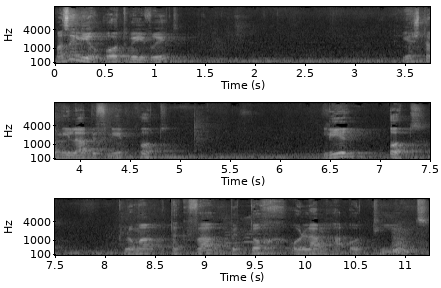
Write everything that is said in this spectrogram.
מה זה לראות בעברית? יש את המילה בפנים, אות. לראות. כלומר, אתה כבר בתוך עולם האותיות.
